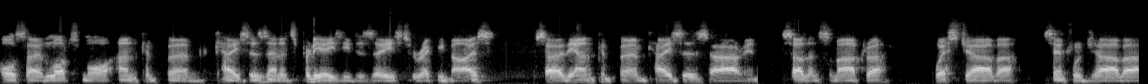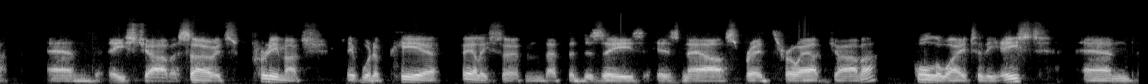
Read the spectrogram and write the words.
also lots more unconfirmed cases, and it's pretty easy disease to recognise. So the unconfirmed cases are in southern Sumatra, West Java, Central Java, and East Java. So it's pretty much, it would appear fairly certain that the disease is now spread throughout Java all the way to the east. And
